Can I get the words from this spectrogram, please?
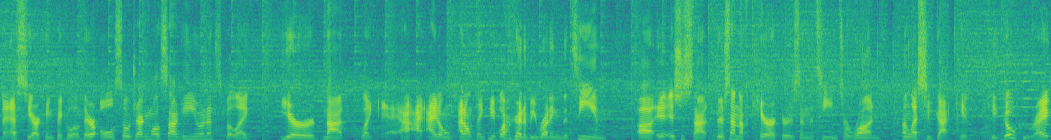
the STR King Piccolo, they're also Dragon Ball Saga units, but like you're not like I, I don't I don't think people are going to be running the team. Uh, it, it's just not there's not enough characters in the team to run unless you've got Kid Kid Goku, right?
